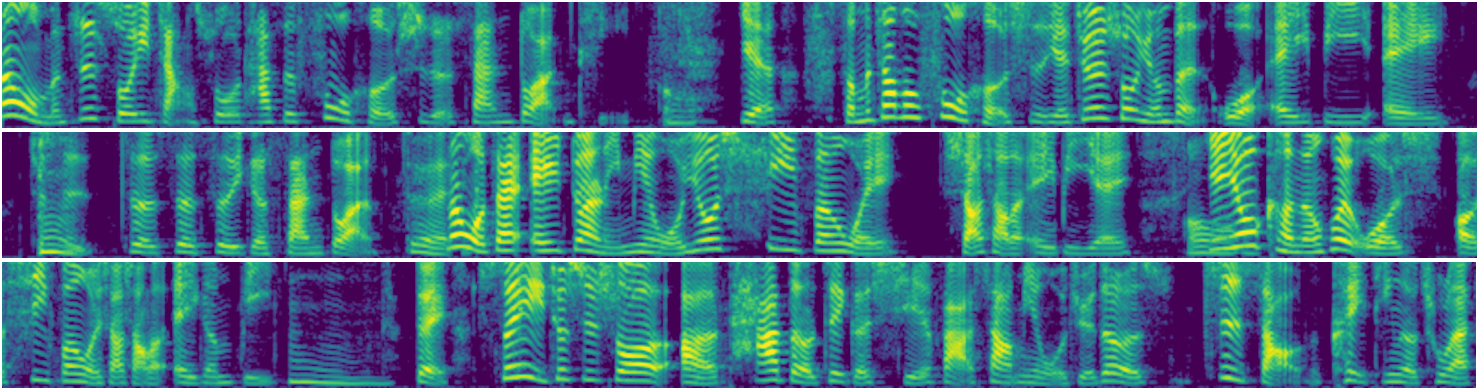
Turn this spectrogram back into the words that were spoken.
那我们之所以讲说它是复合式的三段体，也什么叫做复合式？也就是说，原本我 A B A 就是这这是一个三段，对。那我在 A 段里面，我又细分为小小的 A B A，也有可能会我呃细分为小小的 A 跟 B，嗯，对。所以就是说，呃，它的这个写法上面，我觉得至少可以听得出来，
